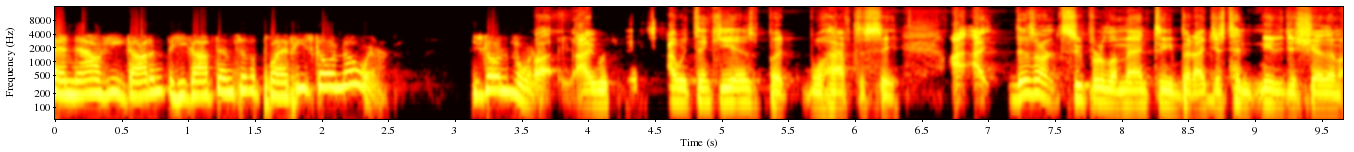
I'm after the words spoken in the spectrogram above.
and now he got him. He got them to the playoff. He's going nowhere. He's going nowhere. I would I would think he is, but we'll have to see. I, I those aren't super lamenty, but I just needed to share them.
